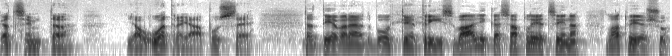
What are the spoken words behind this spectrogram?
gadsimta jau otrajā pusē. Tad tie varētu būt tie trīs vaļi, kas apliecina latviešu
